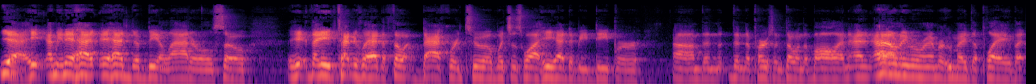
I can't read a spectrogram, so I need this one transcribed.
yeah, he, I mean, it had it had to be a lateral, so they technically had to throw it backward to him, which is why he had to be deeper um, than than the person throwing the ball. And, and, I don't even remember who made the play, but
